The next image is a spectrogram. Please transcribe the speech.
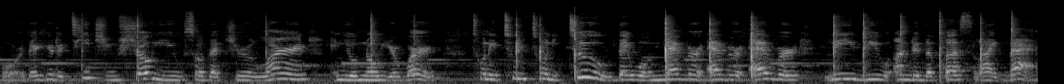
for. They're here to teach you, show you so that you'll learn and you'll know your worth. 22 22, they will never, ever, ever leave you under the bus like that.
